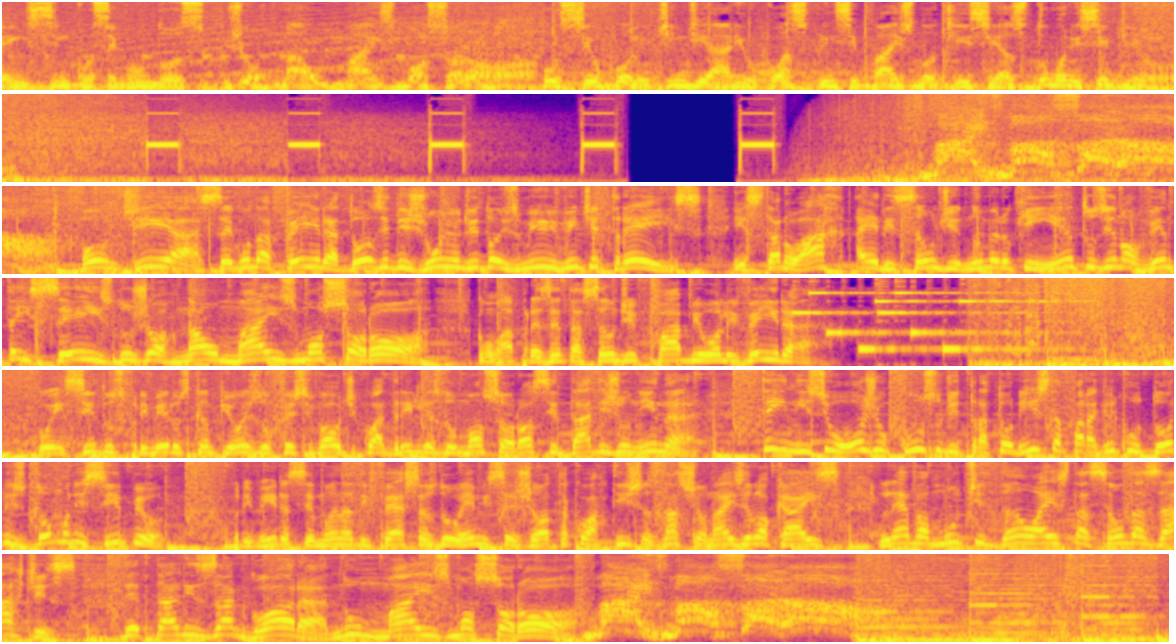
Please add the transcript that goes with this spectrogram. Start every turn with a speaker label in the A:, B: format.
A: Em 5 segundos, Jornal Mais Mossoró. O seu boletim diário com as principais notícias do município.
B: Mais Mossoró!
C: Bom dia, segunda-feira, 12 de junho de 2023. Está no ar a edição de número 596 do Jornal Mais Mossoró, com a apresentação de Fábio Oliveira. Conhecidos os primeiros campeões do Festival de Quadrilhas do Mossoró Cidade Junina. Tem início hoje o curso de tratorista para agricultores do município. Primeira semana de festas do MCJ com artistas nacionais e locais. Leva multidão à Estação das Artes. Detalhes agora no Mais Mossoró.
B: Mais Mossoró!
